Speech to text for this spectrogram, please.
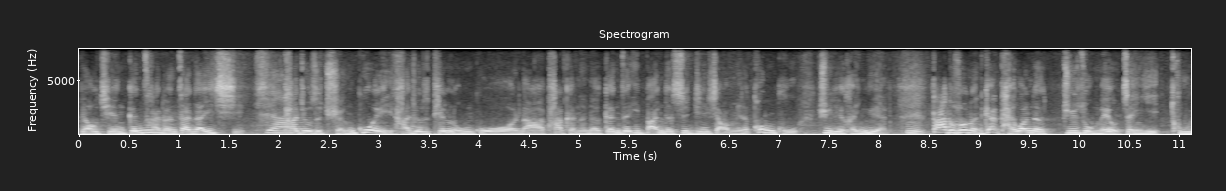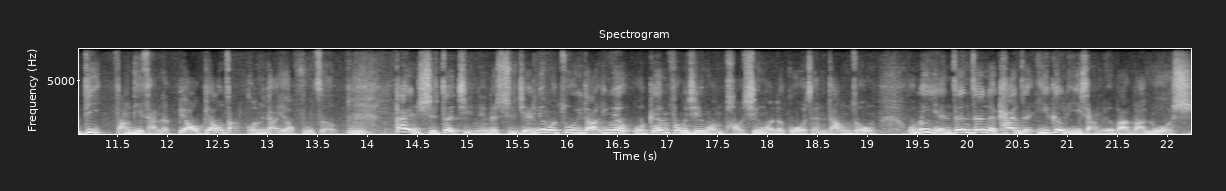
标签，跟财团站在一起，是啊，他就是权贵，他就是天龙国，那他可能呢跟着一般的市井小民的痛苦距离很远。嗯，大家都说呢，你看台湾的居住没有正义，土地房地产的飙飙涨，国民党要负责。嗯，但是这几年的时间，你有没有注意到？因为我跟凤新我们跑新闻的过程当中，我们眼睁睁的看着一个理想没有办法落实。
